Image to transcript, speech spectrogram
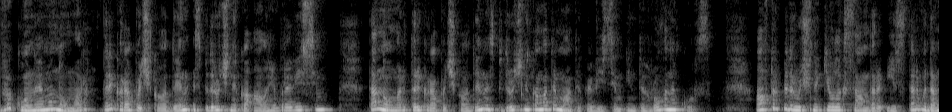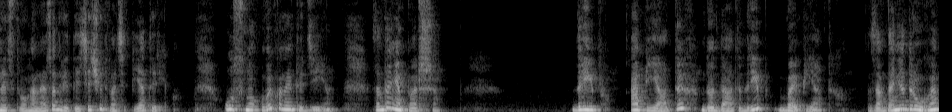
Виконуємо номер 3.1 із підручника Алгебра 8 та номер 3.1 із підручника Математика 8. Інтегрований курс. Автор підручників Олександр Істер, видавництво Генеза 2025 рік. Усно виконайте дію. Завдання перше. Дріб А п'ятих додати дріб Б п'ятих. Завдання друге.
